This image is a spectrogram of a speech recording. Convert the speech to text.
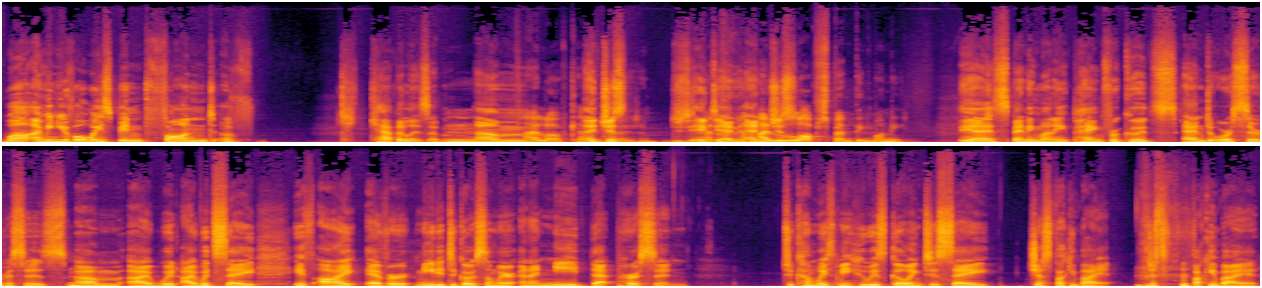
Well, I mean, you've always been fond of c- capitalism. um, I love uh, just capitalism. it, and and I just love spending money. Yeah, spending money, paying for goods and or services. Um, I would I would say if I ever needed to go somewhere and I need that person to come with me who is going to say just fucking buy it, just fucking buy it,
